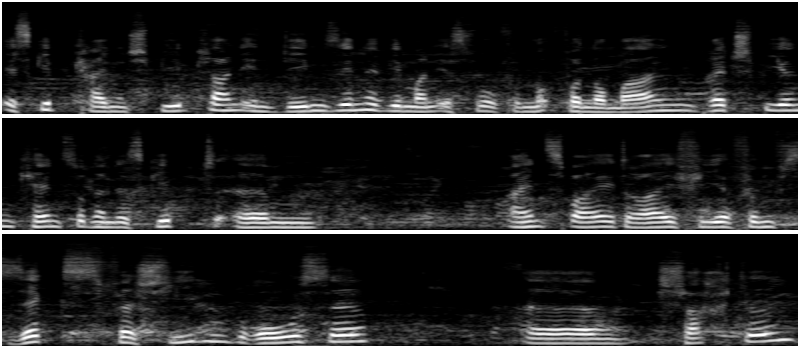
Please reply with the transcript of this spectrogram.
es gibt keinen Spielplan in dem Sinne, wie man es von, von normalen Brettspielen kennt, sondern es gibt ähm, ein, zwei, drei, vier, fünf, sechs verschieden große äh, Schachteln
